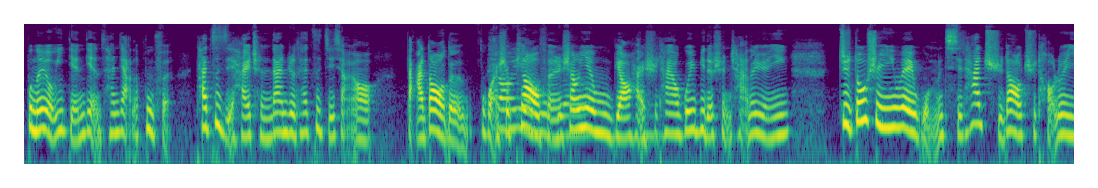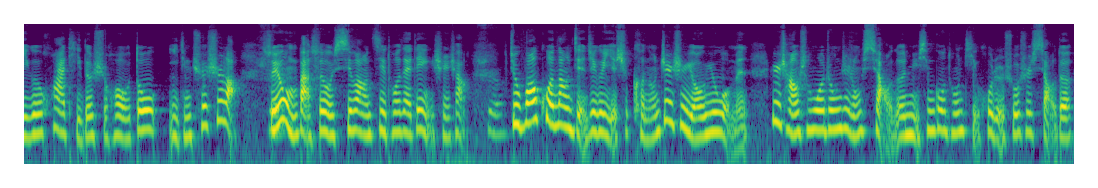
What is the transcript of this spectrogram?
不能有一点点掺假的部分，他自己还承担着他自己想要达到的，不管是票房、商业目标，还是他要规避的审查的原因。这都是因为我们其他渠道去讨论一个话题的时候都已经缺失了，所以我们把所有希望寄托在电影身上。是，就包括浪姐这个也是，可能正是由于我们日常生活中这种小的女性共同体，或者说是小的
